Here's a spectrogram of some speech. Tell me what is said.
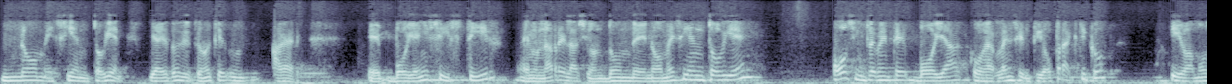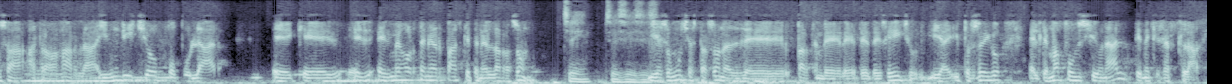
no me siento bien. Y ahí es donde tengo que, a ver, eh, voy a insistir en una relación donde no me siento bien o simplemente voy a cogerla en sentido práctico y vamos a, trabajarla. Hay un dicho popular eh, que es, mejor tener paz que tener la razón. Sí, sí, sí. y eso muchas personas parten de, ese dicho. Y, y, por eso digo, el tema funcional tiene que ser clave.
